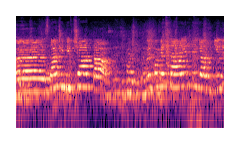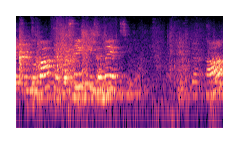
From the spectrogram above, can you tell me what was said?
Е, Значить, дівчата, ви пам'ятаєте, як діли тренував на класичній завивці? А?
